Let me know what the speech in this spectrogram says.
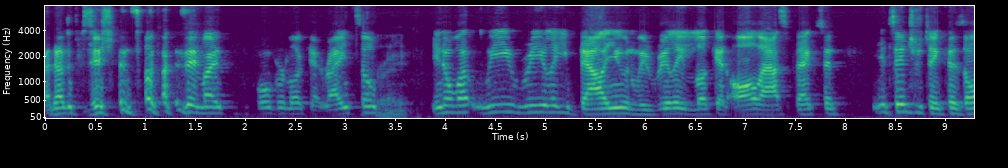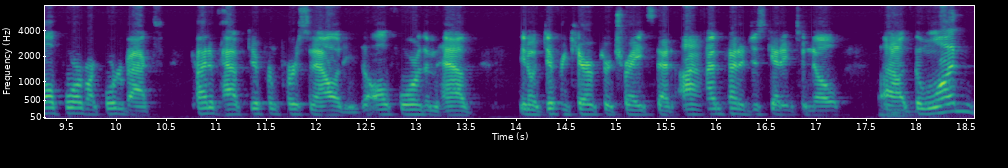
another position, sometimes they might overlook it, right? So Right. you know what we really value and we really look at all aspects and it's interesting because all four of our quarterbacks kind of have different personalities all four of them have you know different character traits that i'm kind of just getting to know uh, the one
